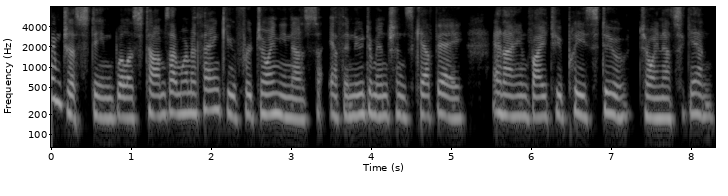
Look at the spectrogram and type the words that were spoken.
I'm Justine Willis Toms. I want to thank you for joining us at the New Dimensions Cafe, and I invite you, please do join us again.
